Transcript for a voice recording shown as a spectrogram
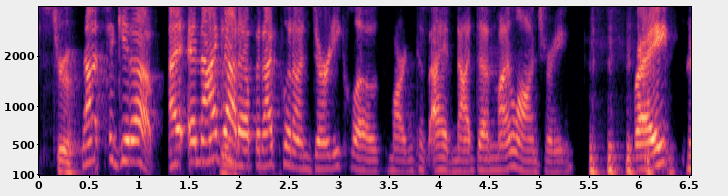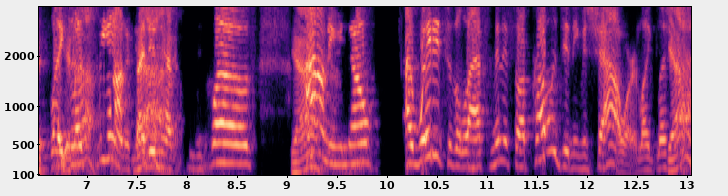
It's true. Not to get up. I and I got up and I put on dirty clothes, Martin, because I had not done my laundry. Right? Like, let's be honest, I didn't have clean clothes. Yeah. I don't even know. I waited to the last minute, so I probably didn't even shower. Like, let's Yeah. just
